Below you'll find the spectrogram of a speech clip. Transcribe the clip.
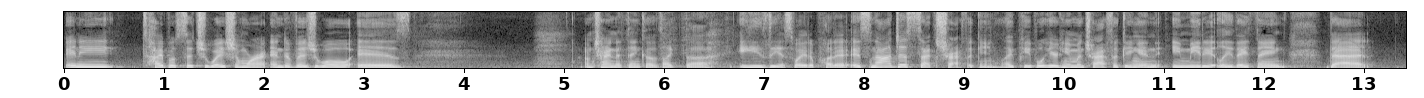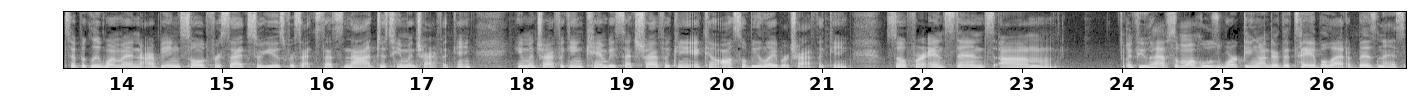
any type of situation where an individual is I'm trying to think of like the easiest way to put it. It's not just sex trafficking. Like people hear human trafficking and immediately they think that typically women are being sold for sex or used for sex. That's not just human trafficking. Human trafficking can be sex trafficking, it can also be labor trafficking. So, for instance, um, if you have someone who's working under the table at a business,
